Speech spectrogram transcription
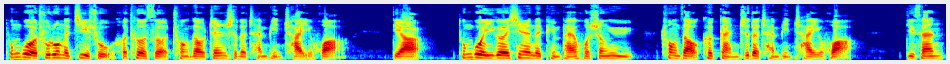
通过出众的技术和特色创造真实的产品差异化；第二，通过一个信任的品牌或声誉创造可感知的产品差异化；第三，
